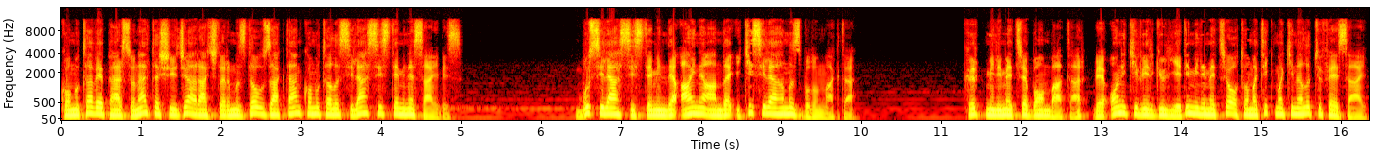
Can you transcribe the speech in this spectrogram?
Komuta ve personel taşıyıcı araçlarımızda uzaktan komutalı silah sistemine sahibiz. Bu silah sisteminde aynı anda iki silahımız bulunmakta. 40 mm bomba atar ve 12,7 mm otomatik makinalı tüfeğe sahip.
